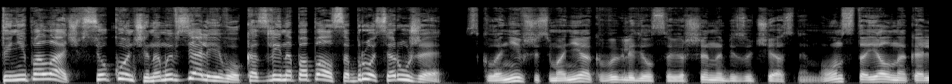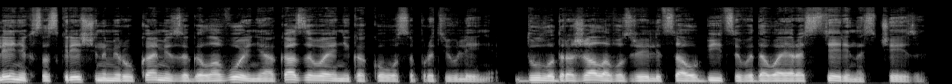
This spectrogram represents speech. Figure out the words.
Ты не палач, все кончено, мы взяли его, козлина попался, брось оружие!» Склонившись, маньяк выглядел совершенно безучастным. Он стоял на коленях со скрещенными руками за головой, не оказывая никакого сопротивления. Дуло дрожало возле лица убийцы, выдавая растерянность Чейза.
